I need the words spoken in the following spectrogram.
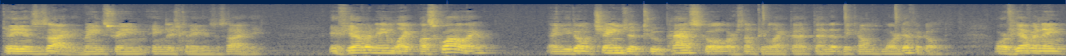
Canadian society, mainstream English Canadian society. If you have a name like Pasquale and you don't change it to Pascal or something like that, then it becomes more difficult. Or if you have a name,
